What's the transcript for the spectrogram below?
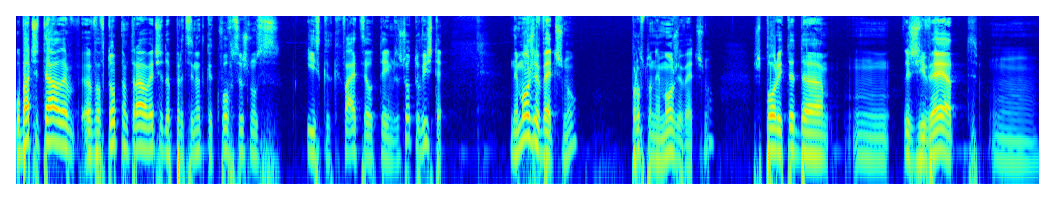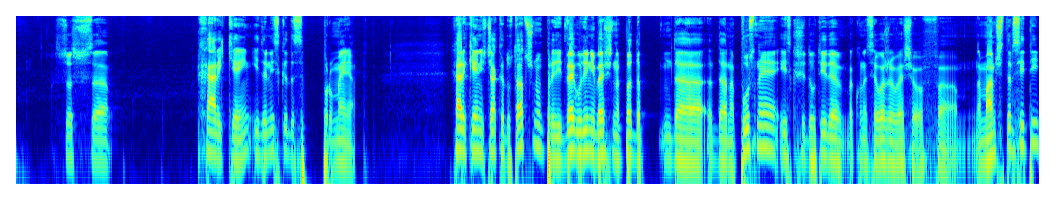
Обаче трябва да, в Тотнам трябва вече да преценят какво всъщност искат, каква е целта им. Защото вижте, не може вечно, просто не може вечно, шпорите да м- живеят м- с а, Хари Кейн и да не искат да се променят. Хари Кейн изчака достатъчно. Преди две години беше на път да, да, да напусне. Искаше да отиде, ако не се лъжа, беше в, а, на Манчестър Сити.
